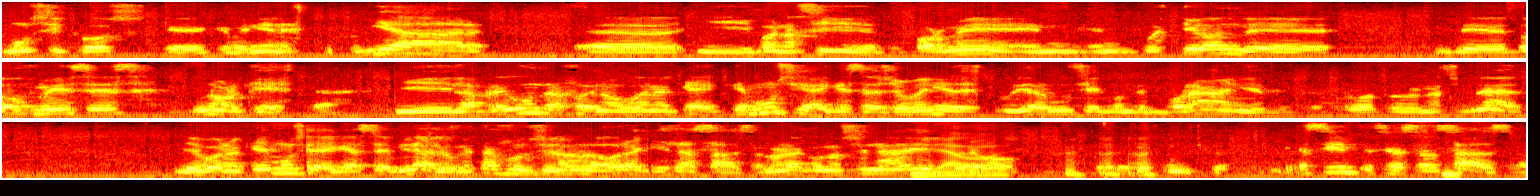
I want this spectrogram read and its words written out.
músicos que, que venían a estudiar, eh, y bueno, así formé en, en cuestión de, de dos meses una orquesta. Y la pregunta fue, no, bueno, ¿qué, qué música hay que hacer? Yo venía de estudiar música contemporánea en el Conservatorio Nacional. Y bueno, ¿qué música hay que hacer? Mirá, lo que está funcionando ahora que es la salsa. No la conoce nadie, Mirá pero pero. Y así empecé a hacer salsa.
